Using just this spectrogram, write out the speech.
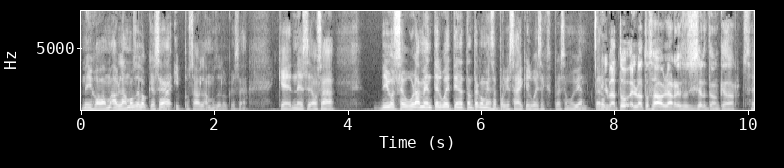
me dijo, "Vam- hablamos de lo que sea. Y pues hablamos de lo que sea. Que en ese, o sea, digo, seguramente el güey tiene tanta confianza porque sabe que el güey se expresa muy bien. Pero, el, vato, el vato sabe hablar, eso sí se lo tengo que dar. sí.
